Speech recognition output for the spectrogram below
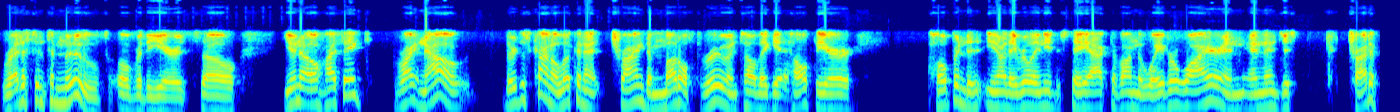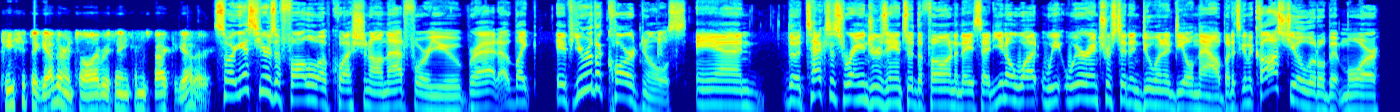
reticent to move over the years. So, you know, I think right now they're just kind of looking at trying to muddle through until they get healthier, hoping to, you know, they really need to stay active on the waiver wire and and then just try to piece it together until everything comes back together. So I guess here's a follow-up question on that for you, Brad. Uh, like if you're the Cardinals and the Texas Rangers answered the phone and they said, "You know what? We we're interested in doing a deal now, but it's going to cost you a little bit more."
